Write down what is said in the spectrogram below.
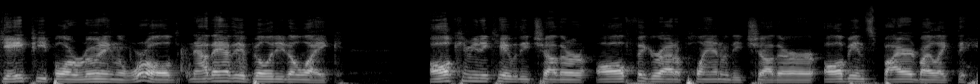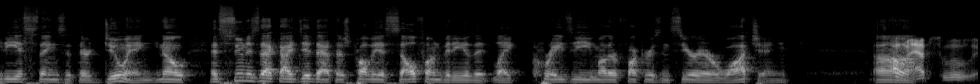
gay people are ruining the world. Now they have the ability to like all communicate with each other all figure out a plan with each other all be inspired by like the hideous things that they're doing. You know as soon as that guy did that there's probably a cell phone video that like crazy motherfuckers in syria are watching uh, oh, absolutely.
